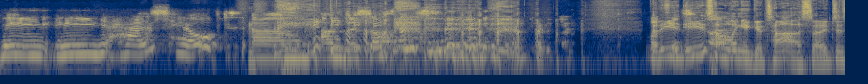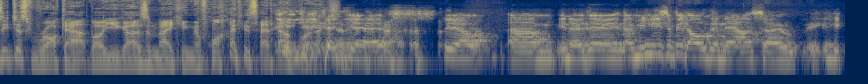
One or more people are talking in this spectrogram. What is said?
he he has helped um, under substance. But he, he is holding a guitar, so does he just rock out while you guys are making the wine? Is that how it works? yeah, yeah. Um, you know, there. I mean, he's a bit older now, so he,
